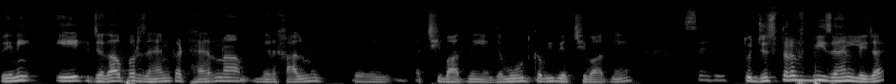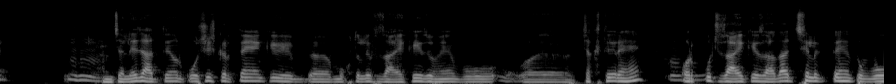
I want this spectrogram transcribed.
तो यानी एक जगह पर जहन का ठहरना मेरे ख्याल में अच्छी बात नहीं है। जमूद कभी भी अच्छी बात नहीं है। सही। तो जिस तरफ़ भी जहन ले जाए हम्म, हम चले जाते हैं और कोशिश करते हैं कि मुख्तलिफ़ जायके जो हैं वो चखते रहें। और हम्म, कुछ जायके ज़्यादा अच्छे लगते हैं तो वो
